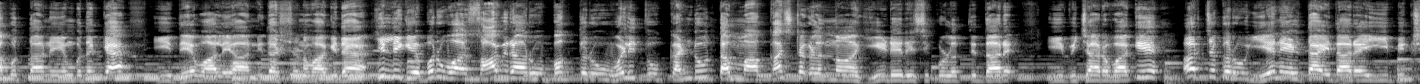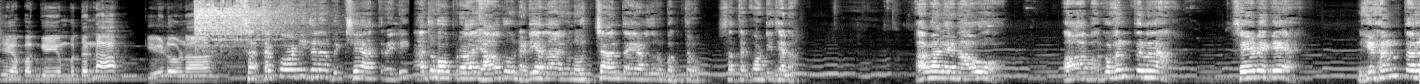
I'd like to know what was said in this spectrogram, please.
ಆಗುತ್ತಾನೆ ಎಂಬುದಕ್ಕೆ ಈ ದೇವಾಲಯ ನಿದರ್ಶನವಾಗಿದೆ. ಇಲ್ಲಿಗೆ ಬರುವ ಸಾವಿರಾರು ಭಕ್ತರು ಒಳಿತು ಕಂಡು ತಮ್ಮ ಕಷ್ಟಗಳನ್ನು ಈಡೇರಿಸಿಕೊಳ್ಳುತ್ತಿದ್ದಾರೆ. ಈ ವಿಚಾರವಾಗಿ ಅರ್ಚಕರು ಏನು ಹೇಳ್ತಾ ಇದ್ದಾರೆ ಈ ಭಿಕ್ಷೆಯ ಬಗ್ಗೆ ಎಂಬುದನ್ನ ಕೇಳೋಣ. ಶತಕೋಟಿ ಜನ ಭಿಕ್ಷೆ ಯಾತ್ರೆಯಲ್ಲಿ ರಾಜಗೋಪುರ ಯಾವುದು ನಡೆಯಲ್ಲ, ಇವನು ಹುಚ್ಚ ಅಂತ ಹೇಳಿದ್ರು ಭಕ್ತರು. ಶತಕೋಟಿ ಜನ. ಆಮೇಲೆ ನಾವು ಆ ಭಗವಂತನ ಸೇವೆಗೆ ನಿರಂತರ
